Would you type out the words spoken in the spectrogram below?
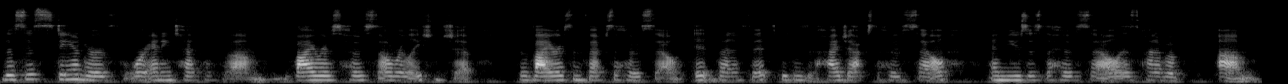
This is standard for any type of um, virus-host cell relationship. The virus infects the host cell. It benefits because it hijacks the host cell and uses the host cell as kind of a um,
